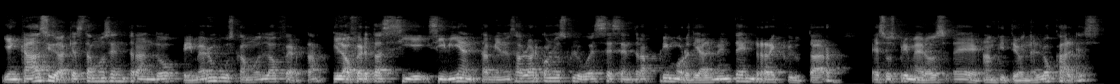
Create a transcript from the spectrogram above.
y en cada ciudad que estamos entrando, primero buscamos la oferta y la oferta, si, si bien también es hablar con los clubes, se centra primordialmente en reclutar esos primeros eh, anfitriones locales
